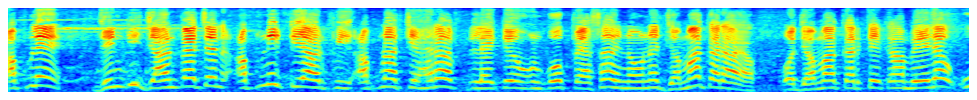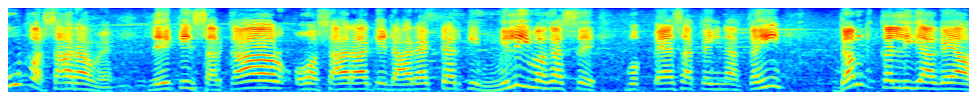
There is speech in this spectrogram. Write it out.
अपने जिनकी जान पहचान अपनी टीआरपी अपना चेहरा लेके उनको पैसा इन्होंने जमा कराया। और जमा करके कहाँ भेजा? ऊपर सारा में। लेकिन सरकार और सारा के डायरेक्टर की मिली भगत से वो पैसा कहीं ना कहीं डंप कर लिया गया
